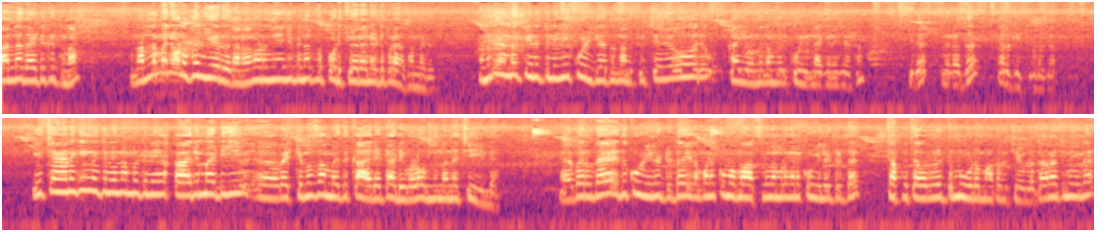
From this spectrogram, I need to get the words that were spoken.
നല്ലതായിട്ട് കിട്ടണം. നല്ല മഞ്ഞ ഉണക്കം ചെയ്യരുത്. കാരണം ഉണങ്ങി കഴിഞ്ഞാൽ പിന്നെ പൊടിച്ചു വരാനായിട്ട് പ്രയാസം വരും. നമ്മൾ രണ്ട് ചെയ്യണത്തിൽ ഈ കുഴിക്കകത്ത് നമുക്ക് ചെറിയൊരു കൈ കൊണ്ട് നമ്മൾ കുഴി ഉണ്ടാക്കിയതിന് ശേഷം ഇത് ഇതിനകത്ത് ഇറക്കിച്ചു കൊടുക്കാം. ഈ ചാണകം എന്ന് നമ്മളിങ്ങനെ കാര്യമായിട്ട് ഈ വെക്കുന്ന സമയത്ത് കാര്യമായിട്ട് അടിവളം ഒന്നും തന്നെ ചെയ്യില്ല. വെറുതെ ഇത് കുഴിയിലിട്ടിട്ട് നമ്മുടെ കുംഭമാസത്തിൽ നമ്മളിങ്ങനെ കുഴിയിലിട്ടിട്ട് ചപ്പിച്ചവറിലിട്ട് മൂടും മാത്രമേ ചെയ്യുള്ളൂ. കാരണം വെച്ചിട്ടുണ്ടെങ്കിൽ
